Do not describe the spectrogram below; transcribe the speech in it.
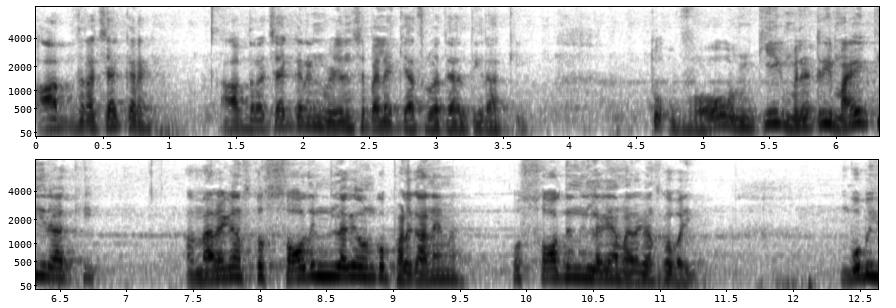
आप ज़रा चेक करें। आप ज़रा चेक करें इन्वेजन से पहले क्या सूरत थी इराक की। तो वो उनकी एक मिलिट्री माइट थी इराक की। अमेरिकन को सौ दिन लगे उनको फड़काने में। वो सौ दिन नहीं लगे अमेरिकन को भाई। वो भी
